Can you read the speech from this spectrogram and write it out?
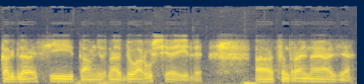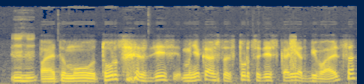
как для России, там, не знаю, Белоруссия или э, Центральная Азия. Угу. Поэтому Турция здесь, мне кажется, Турция здесь скорее отбивается,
